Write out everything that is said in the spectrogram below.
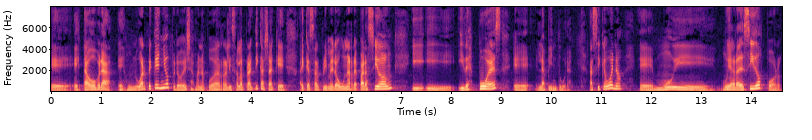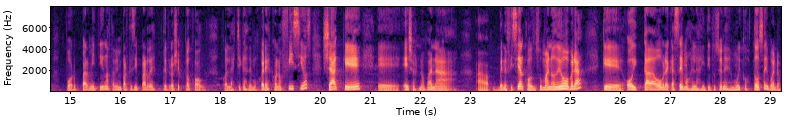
eh, esta obra es un lugar pequeño, pero ellas van a poder realizar la práctica, ya que hay que hacer primero una reparación y, después la pintura. Así que, bueno, muy, muy agradecidos por por permitirnos también participar de este proyecto con, con las chicas de mujeres con oficios, ya que eh, ellos nos van a, beneficiar con su mano de obra, que hoy cada obra que hacemos en las instituciones es muy costosa y bueno,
